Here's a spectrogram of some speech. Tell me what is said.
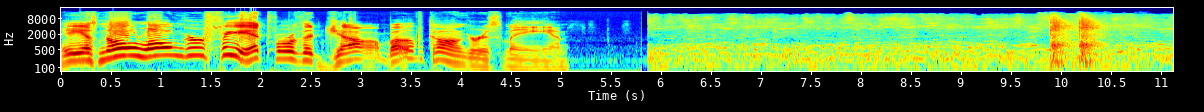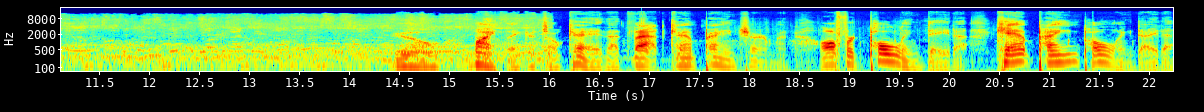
He is no longer fit for the job of congressman. You might think it's okay that that campaign chairman offered polling data, campaign polling data,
